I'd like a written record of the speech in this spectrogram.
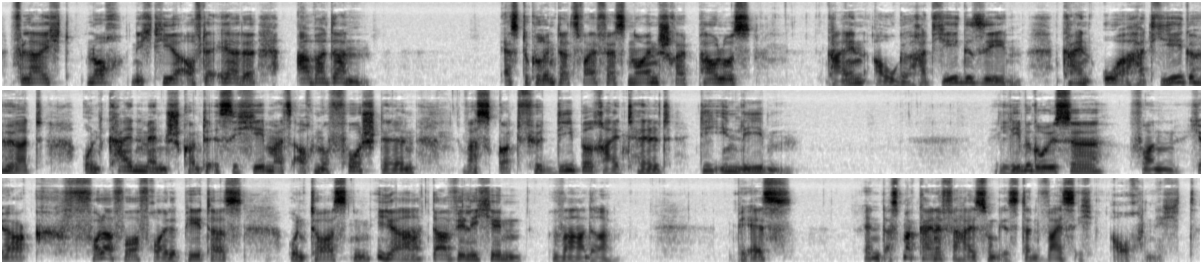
Vielleicht noch nicht hier auf der Erde, aber dann. 1. Korinther 2, Vers 9 schreibt Paulus, kein Auge hat je gesehen, kein Ohr hat je gehört und kein Mensch konnte es sich jemals auch nur vorstellen, was Gott für die bereithält, die ihn lieben. Liebe Grüße von Jörg voller Vorfreude Peters und Thorsten, ja, da will ich hin, Wader. PS, wenn das mal keine Verheißung ist, dann weiß ich auch nicht.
